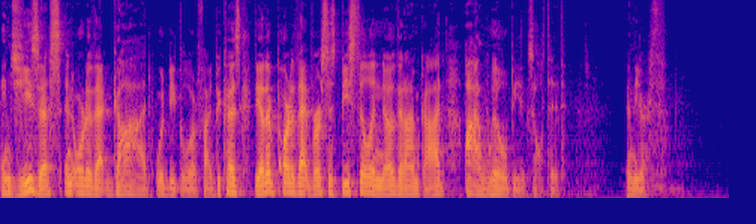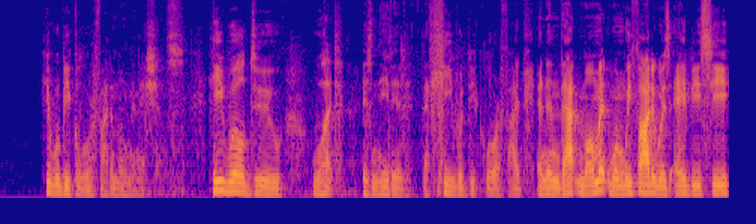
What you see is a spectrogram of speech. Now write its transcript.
And Jesus, in order that God would be glorified, because the other part of that verse is be still and know that I'm God, I will be exalted in the earth. He will be glorified among the nations. He will do what is needed that he would be glorified. And in that moment, when we thought it was A, B, C,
